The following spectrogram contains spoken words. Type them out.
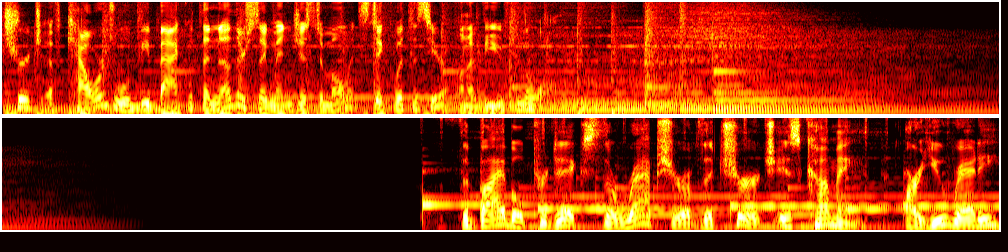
Church of Cowards. We'll be back with another segment in just a moment. Stick with us here on A View from the Wall. The Bible predicts the rapture of the church is coming. Are you ready?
